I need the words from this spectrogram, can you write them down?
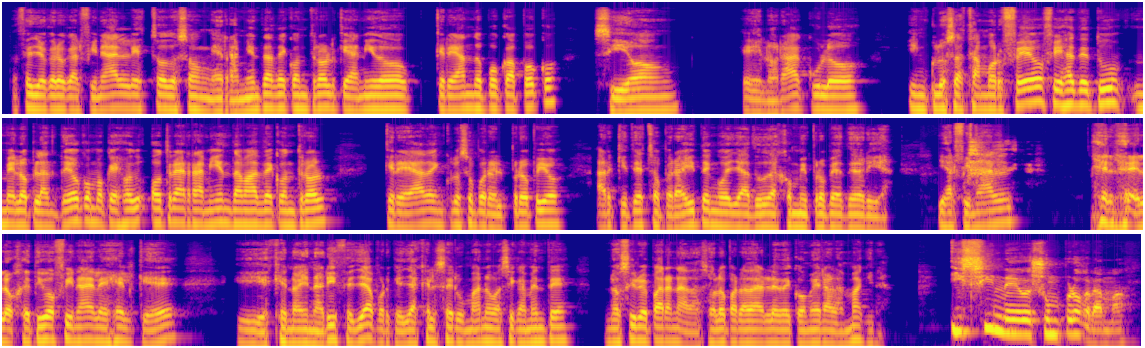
Entonces yo creo que al final esto son herramientas de control que han ido creando poco a poco, Sion, el oráculo, incluso hasta Morfeo, fíjate tú, me lo planteo como que es otra herramienta más de control creada incluso por el propio arquitecto, pero ahí tengo ya dudas con mi propia teoría. Y al final el, el objetivo final es el que es y es que no hay narices ya, porque ya es que el ser humano básicamente no sirve para nada, solo para darle de comer a las máquinas. ¿Y si Neo es un programa?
